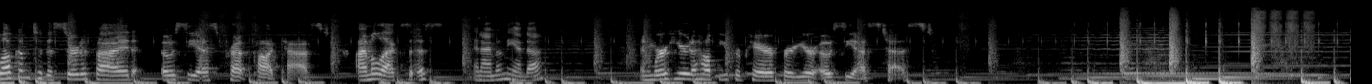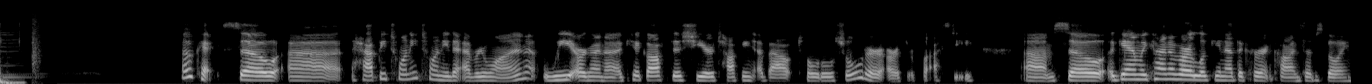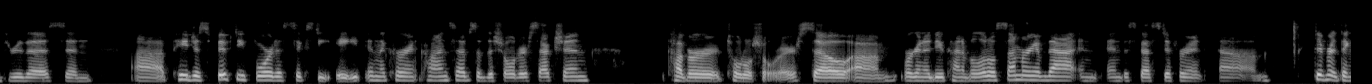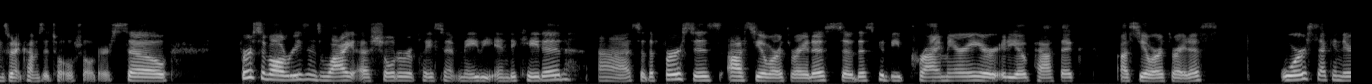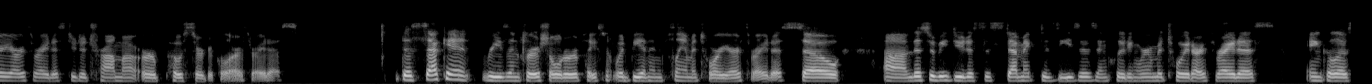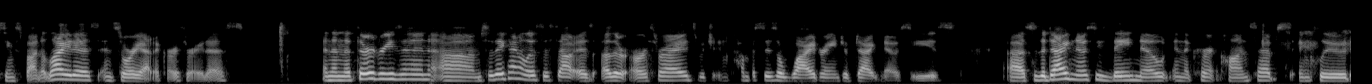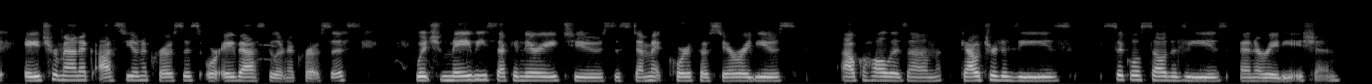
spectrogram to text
Welcome to the Certified OCS Prep Podcast. I'm Alexis. And I'm Amanda. And we're here to help you prepare for your OCS test. Okay, so uh, happy 2020 to everyone. We are going to kick off this year talking about total shoulder arthroplasty. Um, so, again, we kind of are looking at the current concepts going through this and uh, pages 54 to 68 in the current concepts of the shoulder section cover total shoulder. So, um, we're going to do kind of a little summary of that and, and discuss different um, different things when it comes to total shoulders. So, First of all, reasons why a shoulder replacement may be indicated. Uh, so the first is osteoarthritis. So this could be primary or idiopathic osteoarthritis or secondary arthritis due to trauma or post surgical arthritis. The second reason for a shoulder replacement would be an inflammatory arthritis. So um, this would be due to systemic diseases, including rheumatoid arthritis, ankylosing spondylitis, and psoriatic arthritis. And then the third reason, um, so they kind of list this out as other arthrites, which encompasses a wide range of diagnoses. Uh, so the diagnoses they note in the current concepts include atraumatic osteonecrosis or avascular necrosis, which may be secondary to systemic corticosteroid use, alcoholism, Gaucher disease, sickle cell disease, and irradiation.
